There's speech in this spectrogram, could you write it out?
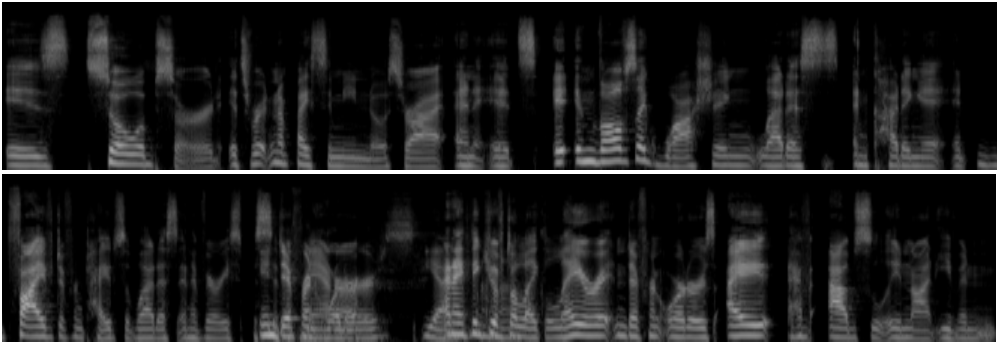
is so absurd. It's written up by Samin Nosrat and it's it involves like washing lettuce and cutting it in five different types of lettuce in a very specific in different manner. orders. Yeah. And I think you have to uh-huh. like layer it in different orders. I have absolutely not even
